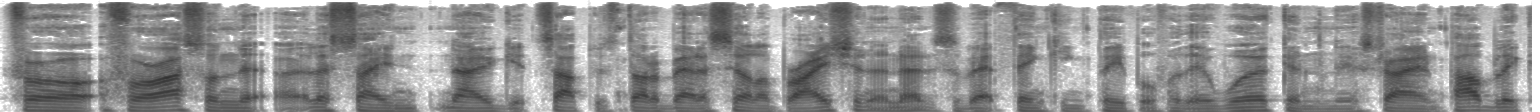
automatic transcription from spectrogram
For for us, on the, uh, let's say no gets up, it's not about a celebration, and that it's about thanking people for their work and the Australian public,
